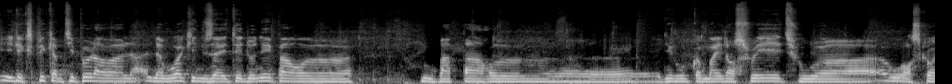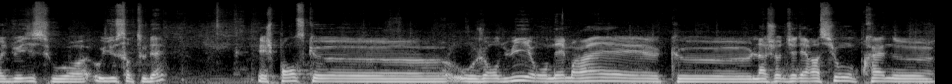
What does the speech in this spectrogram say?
il explique un petit peu la, voix qui nous a été donnée par, euh, bah, par euh, des groupes comme Minor Street ou, ou Idris ou, ou Use of Today. Et je pense que aujourd'hui, on aimerait que la jeune génération prenne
